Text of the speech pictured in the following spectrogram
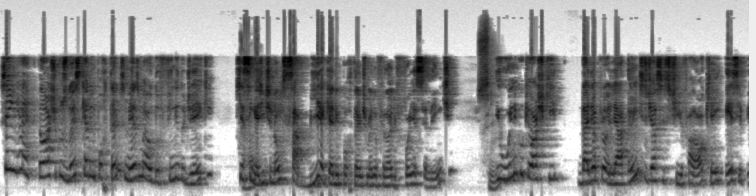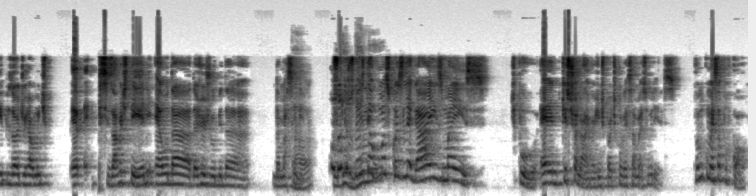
Sim, é. Eu acho que os dois que eram importantes mesmo é o do Finn e do Jake. Que assim, a gente não sabia que era importante, mas no final ele foi excelente. Sim. E o único que eu acho que daria pra olhar antes de assistir e falar, ok, esse episódio realmente é- é- precisava de ter ele, é o da, da Jujube da, da Marceline. Aham. Os outros do dois têm algumas coisas legais, mas. Tipo, é questionável, a gente pode conversar mais sobre eles. Vamos começar por qual?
